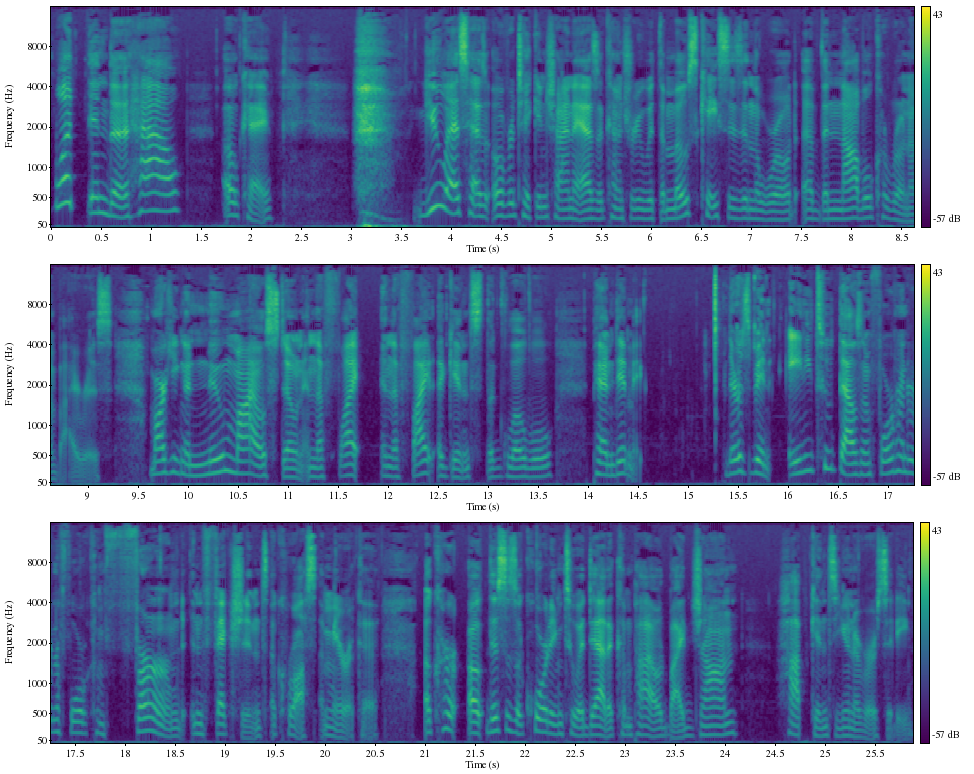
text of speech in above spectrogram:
what in the how? Okay. US has overtaken China as a country with the most cases in the world of the novel coronavirus, marking a new milestone in the fight in the fight against the global pandemic. There's been 82,404 confirmed infections across America. Occur, uh, this is according to a data compiled by John Hopkins University.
